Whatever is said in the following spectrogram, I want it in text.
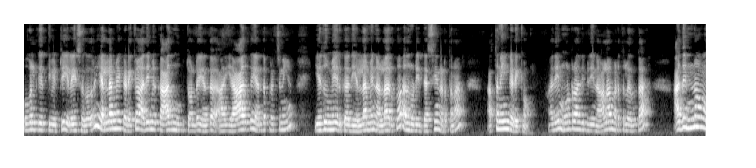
புகழ் கீர்த்தி வெற்றி இளைய சகோதரம் எல்லாமே கிடைக்கும். அதேமாதிரி காது மூக்கு தொண்டை எந்த யாருக்கும் எந்த பிரச்சனையும் எதுவுமே இருக்காது. எல்லாமே நல்லா இருக்கும். அதனுடைய திசையை நடத்தினா அத்தனையும் கிடைக்கும். அதே மூன்றாம் அதிபதி நாலாம் இடத்துல இருந்தால் அது இன்னும்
